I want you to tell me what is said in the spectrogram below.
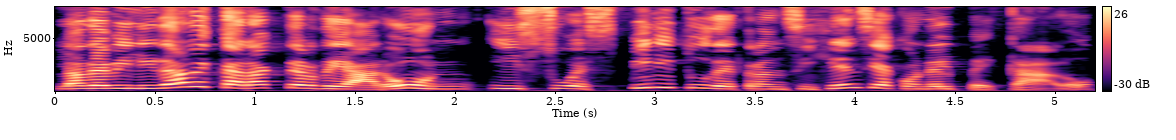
La debilidad de carácter de Aarón y su espíritu de transigencia con el pecado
